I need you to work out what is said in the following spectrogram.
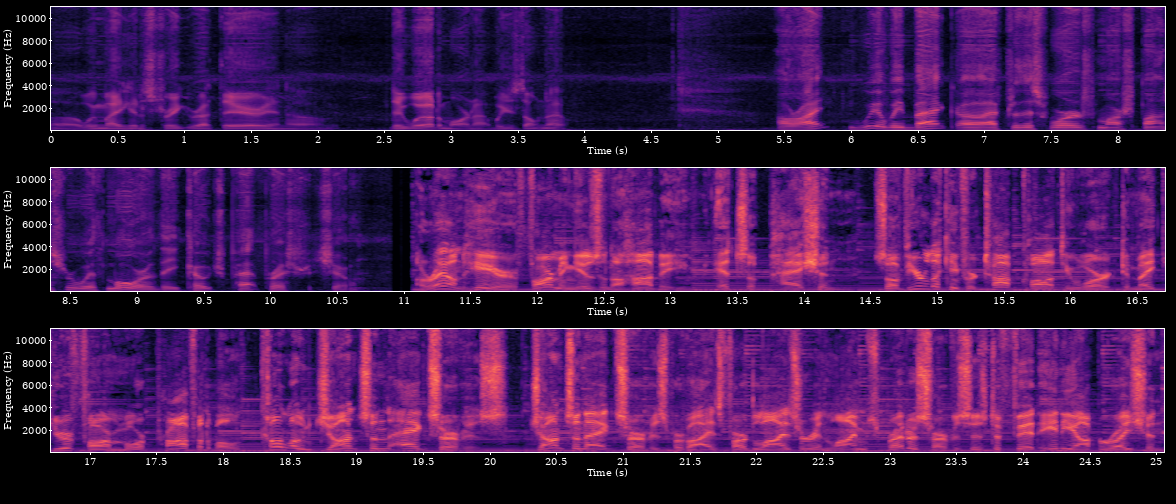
uh, we may hit a streak right there and uh, do well tomorrow night. We just don't know. All right, we'll be back uh, after this word from our sponsor with more of the Coach Pat Prestridge Show. Around here, farming isn't a hobby, it's a passion. So if you're looking for top quality work to make your farm more profitable, call on Johnson Ag Service. Johnson Ag Service provides fertilizer and lime spreader services to fit any operation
